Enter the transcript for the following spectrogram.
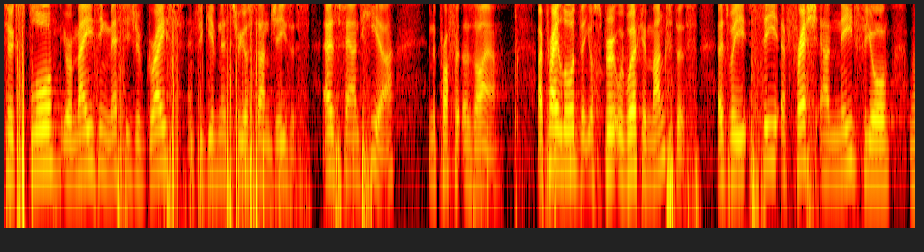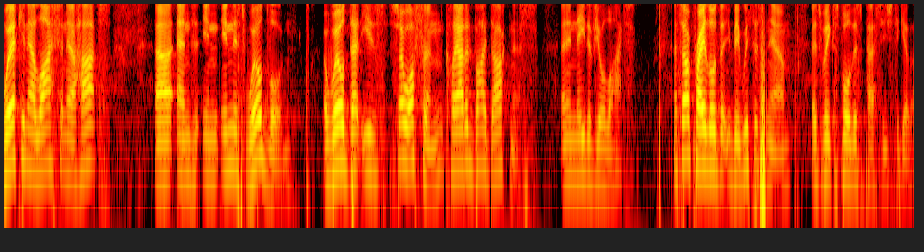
to explore your amazing message of grace and forgiveness through your Son Jesus, as found here in the prophet Isaiah. I pray, Lord, that your Spirit would work amongst us as we see afresh our need for your work in our life and our hearts uh, and in, in this world, Lord. A world that is so often clouded by darkness and in need of your light. And so I pray, Lord, that you be with us now as we explore this passage together.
